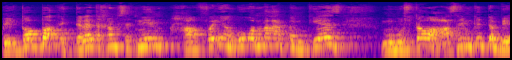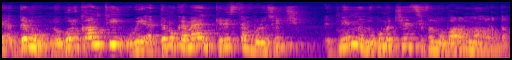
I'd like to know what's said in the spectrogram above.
بيطبق ال 3 5 2 حرفيا جوه الملعب بامتياز. بمستوى عظيم جدا بيقدمه نجولو كانتي وبيقدمه كمان كريستيان بولوسيتش اثنين من نجوم تشيلسي في المباراة النهارده.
